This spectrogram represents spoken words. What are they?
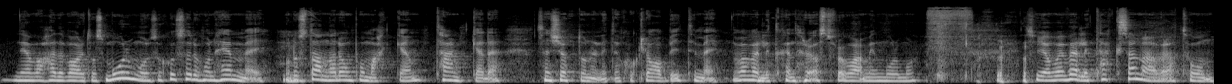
när jag hade varit hos mormor så skjutsade hon hem mig. Och då stannade hon på macken, tankade. Sen köpte hon en liten chokladbit till mig. Det var väldigt generöst för att vara min mormor. Så jag var väldigt tacksam över att hon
